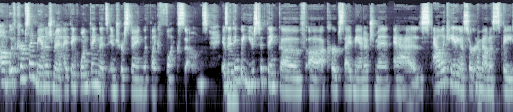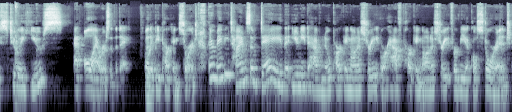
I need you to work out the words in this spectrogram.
Um, with curbside management, I think one thing that's interesting with like flex zones is I think we used to think of uh, curbside management as allocating a certain amount of space to a use at all hours of the day whether right. it be parking storage. There may be times of day that you need to have no parking on a street or have parking on a street for vehicle storage,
